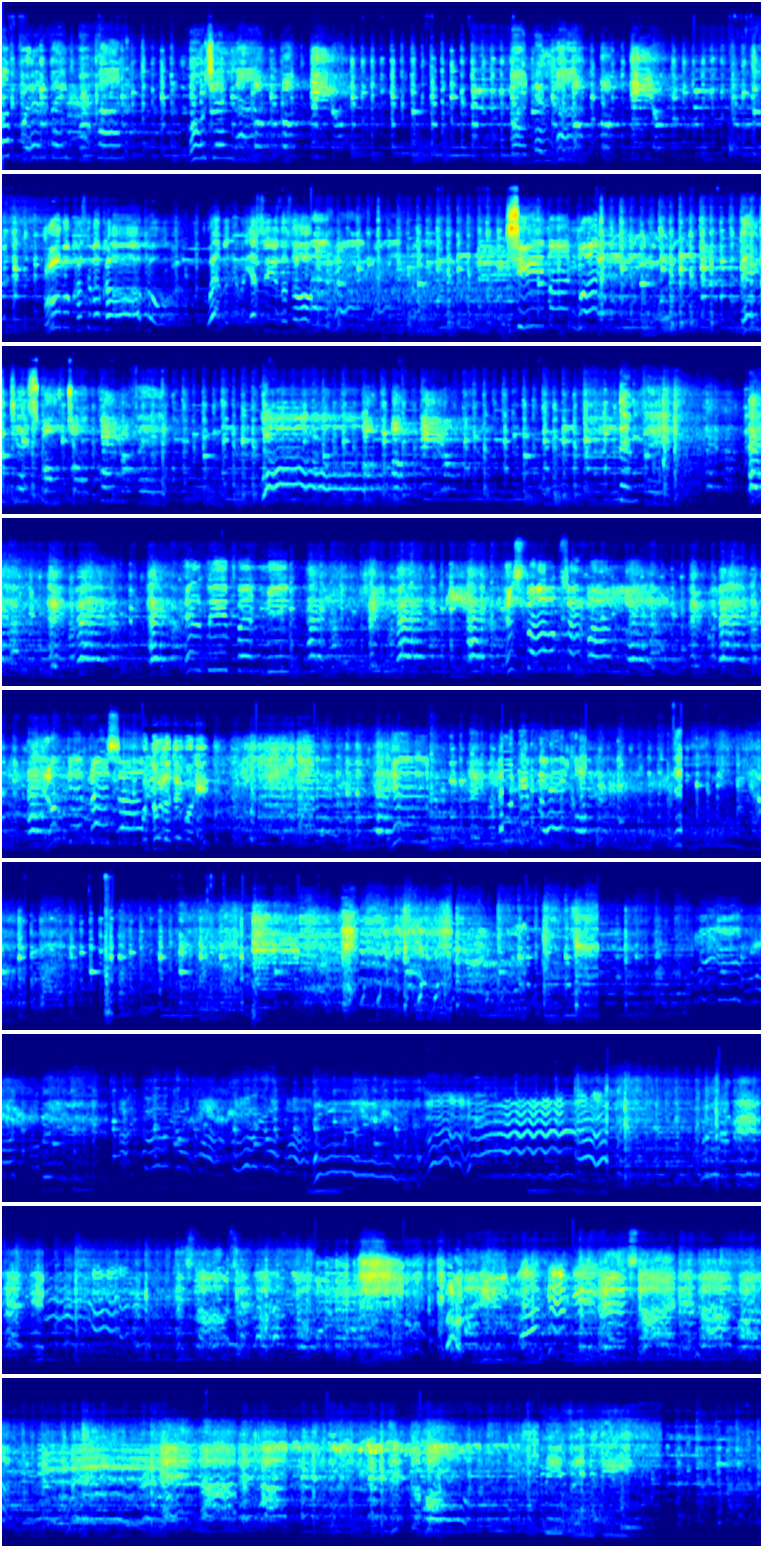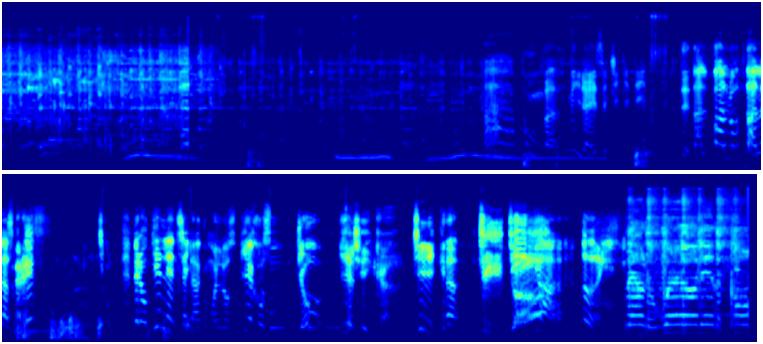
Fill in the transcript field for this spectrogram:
no vuelve a empujar, óyela, manela. rumput, kopi, siku. La tengo aquí? Mira ese chiquitín. De tal palo, tal as... ¿Eres? Pero ¿quién le enseña como en los viejos? Yo y el Chica. chica. Chica. Chica. Ay.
